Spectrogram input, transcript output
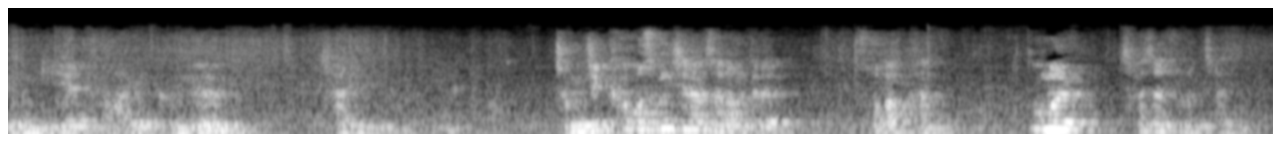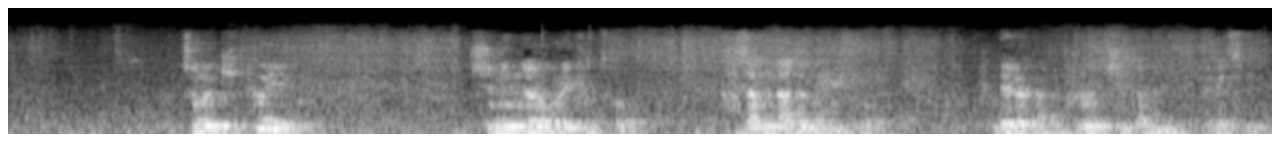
용기의 말을 건네는 자리입니다. 정직하고 성실한 사람들의 소박한 꿈을 찾아주는 자리입니다. 저는 기꺼이 시민 여러분의 곁으로 가장 낮은 위로 내려가는 그런 시장이 되겠습니다.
